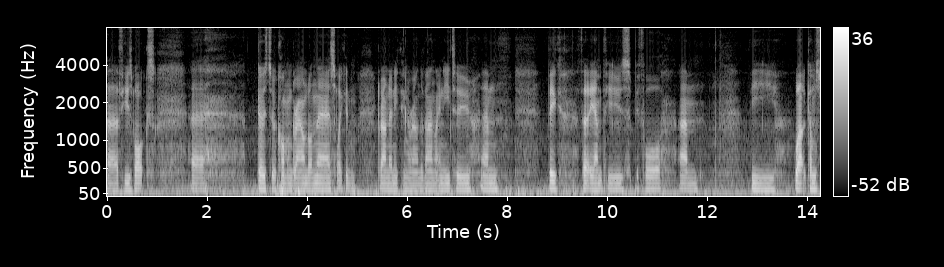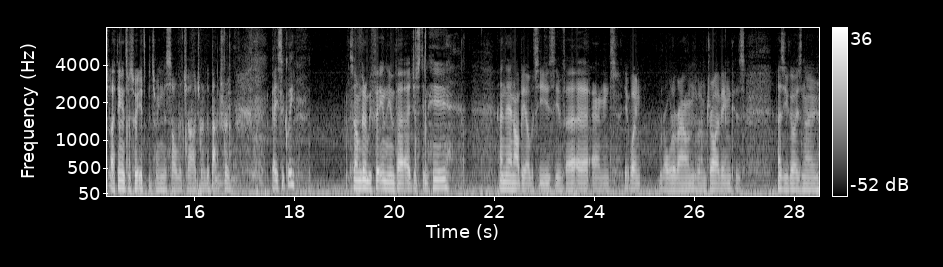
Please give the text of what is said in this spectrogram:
uh, fuse box. Uh, goes to a common ground on there so I can ground anything around the van that I need to. Um, big 30 amp fuse before um, the well it comes I think it's between it's between the solar charger and the battery basically. So I'm going to be fitting the inverter just in here and then I'll be able to use the inverter and it won't roll around when I'm driving because as you guys know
